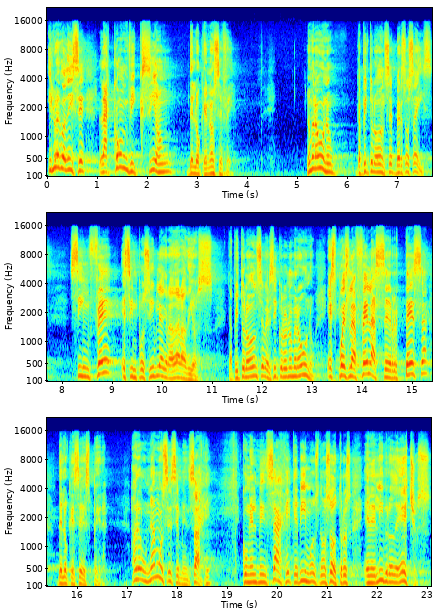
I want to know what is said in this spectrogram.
Y luego dice la convicción de lo que no se ve. Número uno, capítulo 11, verso 6. Sin fe es imposible agradar a Dios capítulo 11, versículo número 1. Es pues la fe la certeza de lo que se espera. Ahora unamos ese mensaje con el mensaje que vimos nosotros en el libro de Hechos.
